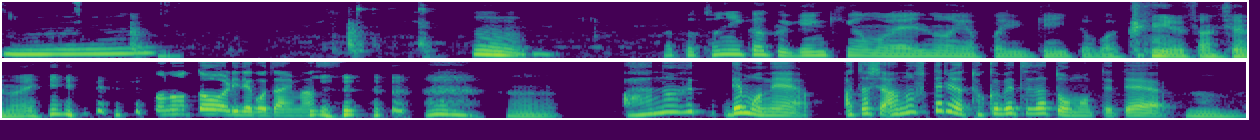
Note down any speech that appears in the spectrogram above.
ーん。うん。あと、とにかく元気がもらえるのはやっぱりゲイと爆乳さんじゃない？その通りでございます。うん。あのふ、でもね、私あの二人は特別だと思ってて、うん。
